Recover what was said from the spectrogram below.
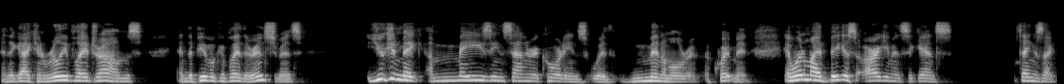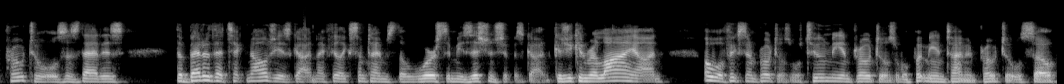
and the guy can really play drums and the people can play their instruments, you can make amazing sounding recordings with minimal re- equipment. And one of my biggest arguments against things like Pro Tools is that is the better that technology has gotten, I feel like sometimes the worse the musicianship has gotten because you can rely on, oh, we'll fix it in Pro Tools, we'll tune me in Pro Tools, or we'll put me in time in Pro Tools. So,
